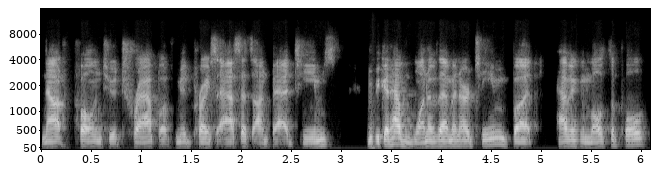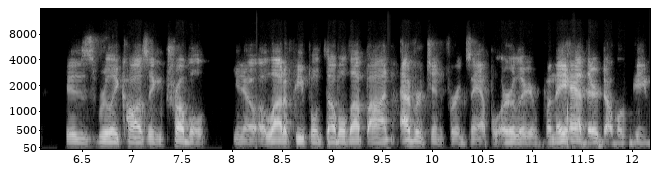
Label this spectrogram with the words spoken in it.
not fall into a trap of mid-price assets on bad teams. We could have one of them in our team, but having multiple is really causing trouble. You know, a lot of people doubled up on Everton, for example, earlier when they had their double game,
